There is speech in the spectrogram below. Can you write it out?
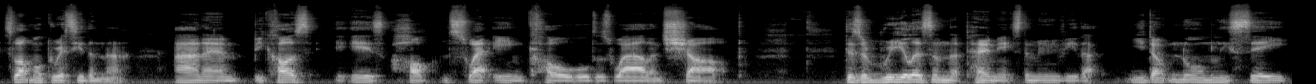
it's a lot more gritty than that. And, um, because it is hot and sweaty and cold as well and sharp, there's a realism that permeates the movie that you don't normally see,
